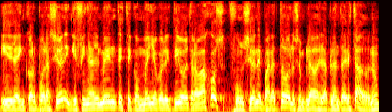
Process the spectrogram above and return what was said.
y de la incorporación y que finalmente este convenio colectivo de trabajos funcione para todos los empleados de la planta del Estado, ¿no?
